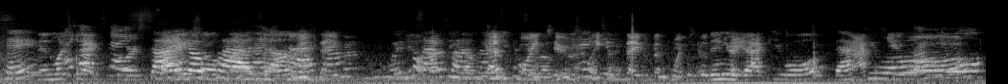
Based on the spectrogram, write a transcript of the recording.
Okay? Then what's next? George? Cytoplasm. Can we save them? You don't have to eat them. Yeah, you Just point save two. We can save them, but point two. Then your Save it. vacuole. Vacuole.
